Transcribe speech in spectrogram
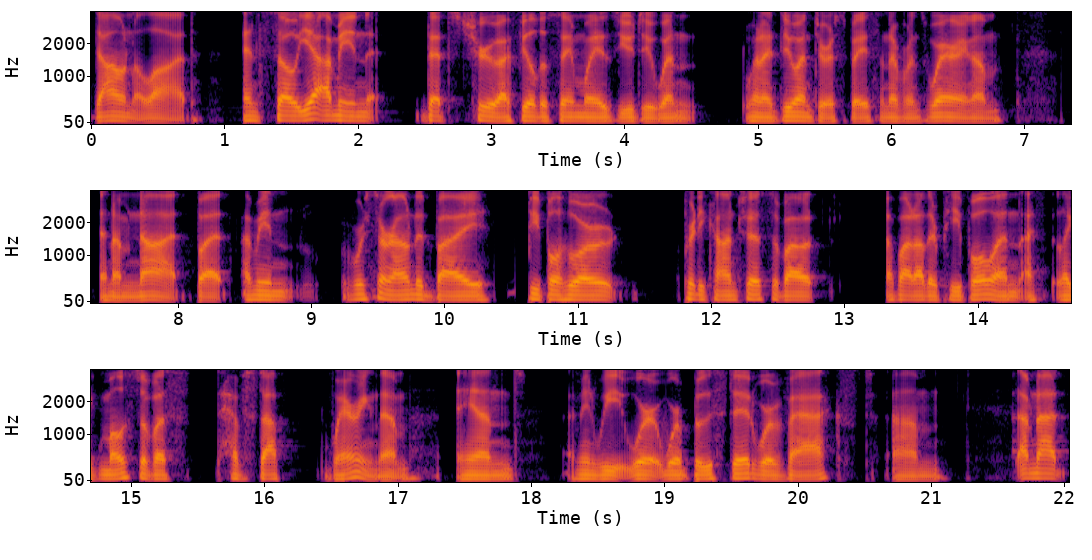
down a lot. And so, yeah, I mean, that's true. I feel the same way as you do when when I do enter a space and everyone's wearing them and I'm not. But I mean, we're surrounded by people who are pretty conscious about about other people, and I, like most of us have stopped wearing them. And I mean, we we're we're boosted, we're vaxed. Um, I'm not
